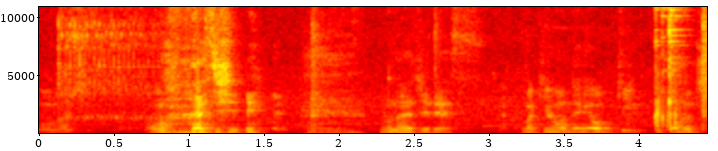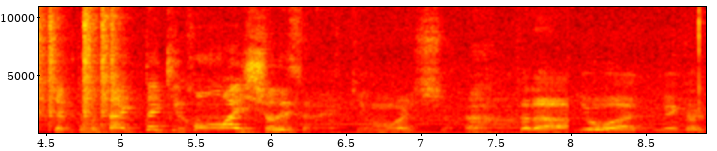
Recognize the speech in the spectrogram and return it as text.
同じ。同じ。同じですまあ基本的に大きくてもちっちゃくても大体基本は一緒ですよね。基本は一緒。うん。ただ要は芽かきっ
